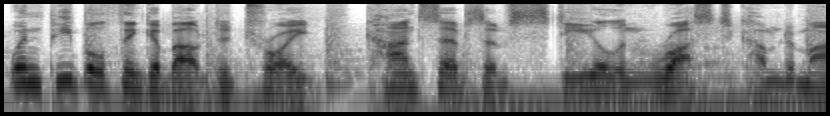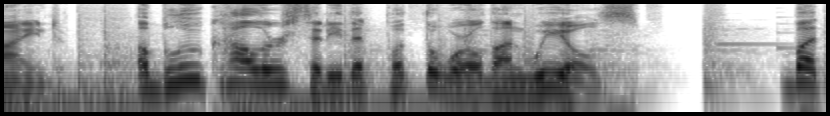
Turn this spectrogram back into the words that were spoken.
When people think about Detroit, concepts of steel and rust come to mind. A blue collar city that put the world on wheels. But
